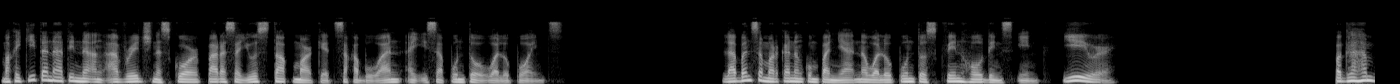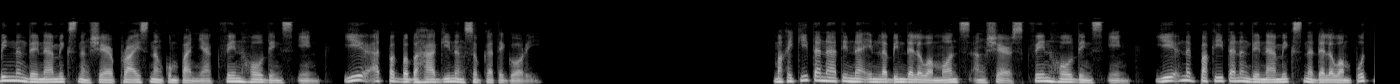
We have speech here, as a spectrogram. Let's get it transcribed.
makikita natin na ang average na score para sa US stock market sa kabuuan ay 1.8 points. Laban sa marka ng kumpanya na 8 puntos Queen Holdings Inc. Year. Paghahambing ng dynamics ng share price ng kumpanya Queen Holdings Inc. Year at pagbabahagi ng subkategory. Makikita natin na in 12 months ang shares Queen Holdings Inc. Year nagpakita ng dynamics na 22.7%.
